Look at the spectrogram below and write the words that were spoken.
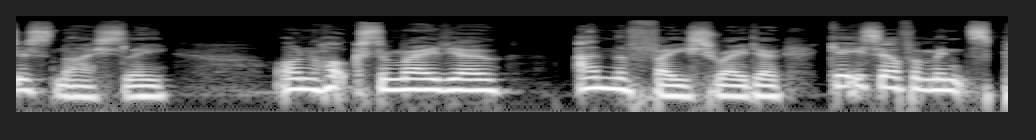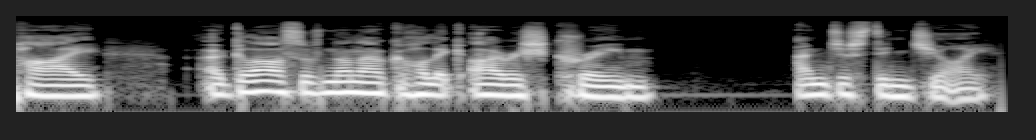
just nicely on Hoxton Radio and the Face Radio. Get yourself a mince pie, a glass of non-alcoholic Irish cream, and just enjoy.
